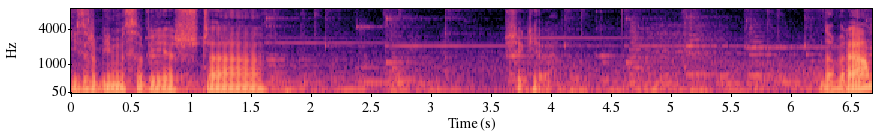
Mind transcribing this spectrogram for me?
I zrobimy sobie jeszcze siekierę. Dobra.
